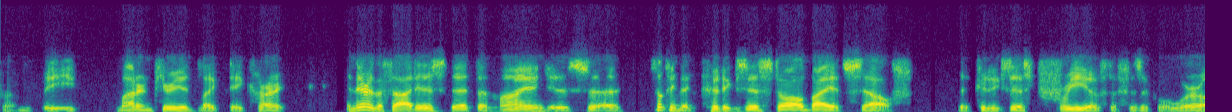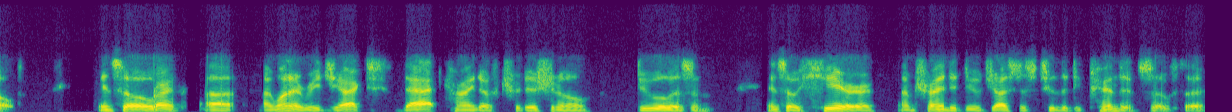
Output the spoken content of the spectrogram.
from the modern period like Descartes. And there, the thought is that the mind is uh, something that could exist all by itself, that could exist free of the physical world. And so right. uh, I want to reject that kind of traditional dualism. And so here I'm trying to do justice to the dependence of the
